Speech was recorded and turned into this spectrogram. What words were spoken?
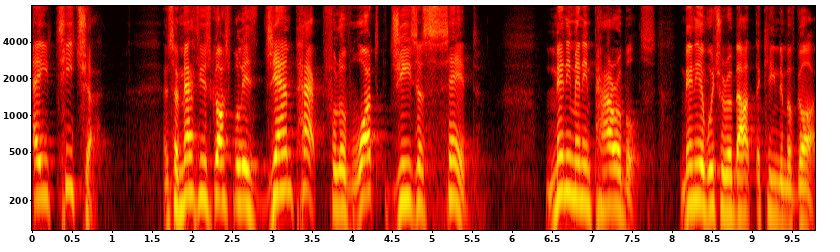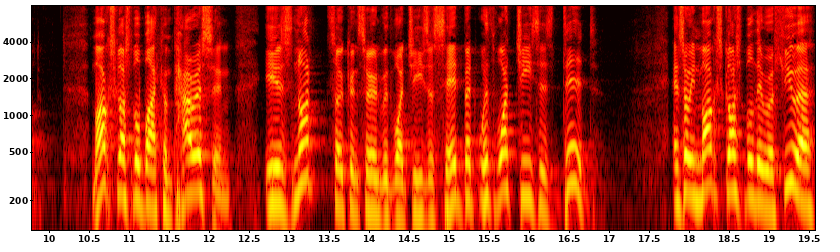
a teacher. And so Matthew's gospel is jam packed full of what Jesus said. Many, many parables, many of which are about the kingdom of God. Mark's gospel, by comparison, is not so concerned with what Jesus said, but with what Jesus did. And so in Mark's gospel, there were fewer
